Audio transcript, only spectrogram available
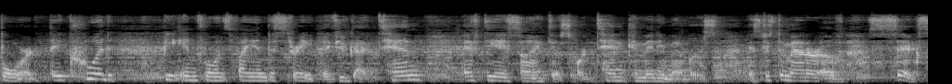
board. They could be influenced by industry. If you've got 10 FDA scientists or 10 committee members, it's just a matter of six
